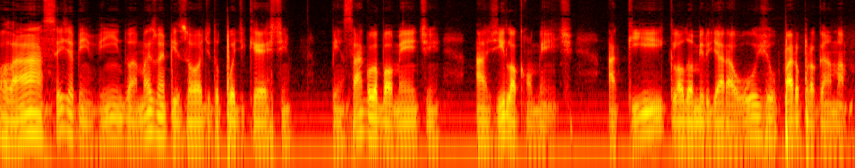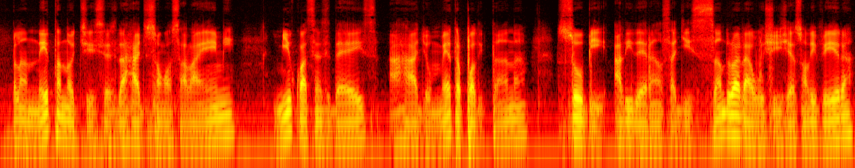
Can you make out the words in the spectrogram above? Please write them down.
Olá, seja bem-vindo a mais um episódio do podcast Pensar Globalmente agir localmente. Aqui, Claudomiro de Araújo, para o programa Planeta Notícias da Rádio São Gonçalo M, 1410, a Rádio Metropolitana, sob a liderança de Sandro Araújo e Gerson Oliveira,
